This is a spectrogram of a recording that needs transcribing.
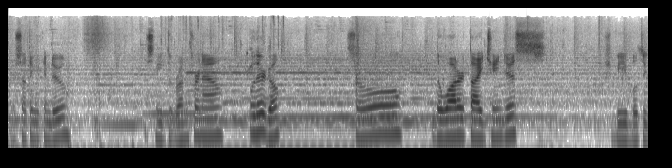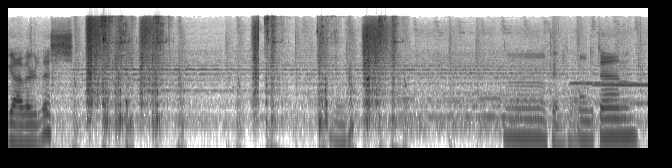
there's nothing we can do. Just need to run for now. Oh, there we go. So the water tide changes Should be able to gather this. Mm, okay, only 10.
